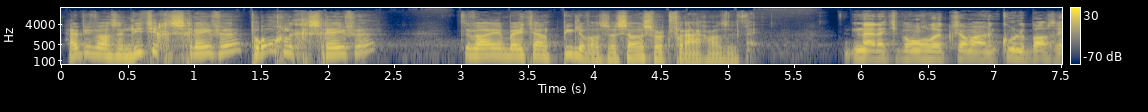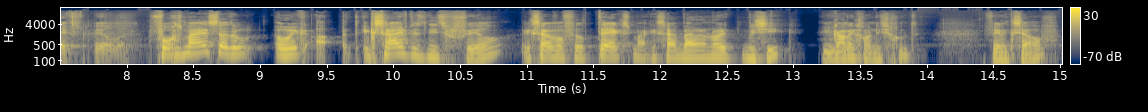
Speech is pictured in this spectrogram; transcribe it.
Heb je wel eens een liedje geschreven, per ongeluk geschreven. Terwijl je een beetje aan het pielen was? Zo'n soort vraag was het. nadat je per ongeluk zomaar een coole basriff speelde. Volgens mij is dat hoe, hoe ik... Ik schrijf dus niet zoveel. Ik schrijf wel veel tekst, maar ik schrijf bijna nooit muziek. Mhm. Kan ik gewoon niet zo goed. Vind ik zelf.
